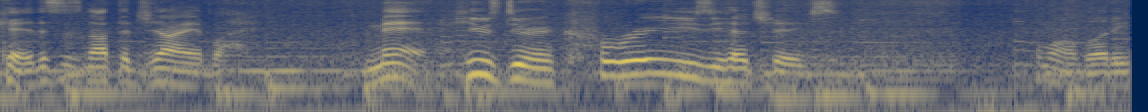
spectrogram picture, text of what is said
Okay, this is not the giant, but man, he was doing crazy head shakes. Come on, buddy.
